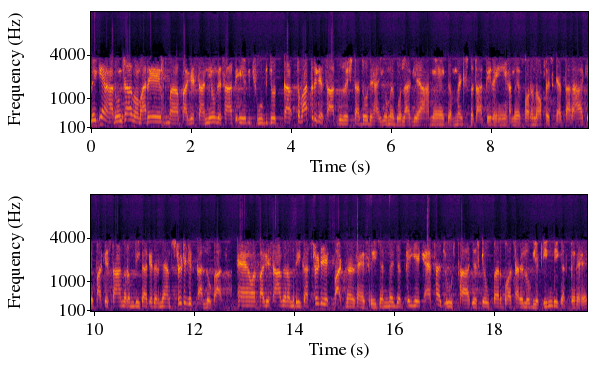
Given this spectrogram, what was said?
देखिए, हारून साहब, हमारे पाकिस्तानियों के साथ एक झूठ जो तबातर के साथ गुजशत दो दिहाइयों में बोला गया, हमें गवर्नमेंट्स बताती रही, हमें फॉरेन ऑफ़िस कहता रहा कि पाकिस्तान और अमेरिका के दरमियान स्ट्रेटेजिक ताल्लुक हैं और पाकिस्तान और अमेरिका स्ट्रेटेजिक पार्टनर्स हैं इस रीजन में, जबकि ये एक ऐसा झूठ था जिसके ऊपर बहुत सारे लोग यकीन भी करते रहे।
